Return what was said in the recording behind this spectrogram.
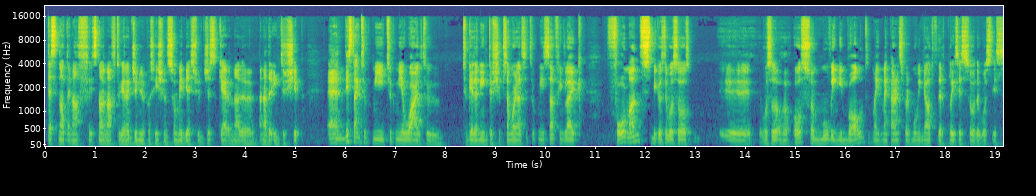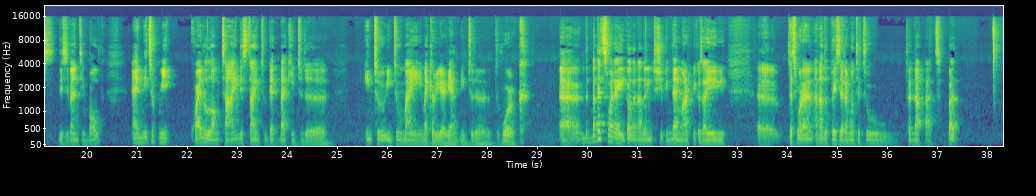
that's not enough. It's not enough to get a junior position, so maybe I should just get another another internship. And this time took me took me a while to to get an internship somewhere else. It took me something like four months because there was also uh, was also moving involved. My my parents were moving out of their places, so there was this this event involved, and it took me quite a long time this time to get back into the into into my my career again, into the the work. Uh, but that's when I got another internship in Denmark because I uh, that's what I, another place that I wanted to to end up at. But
